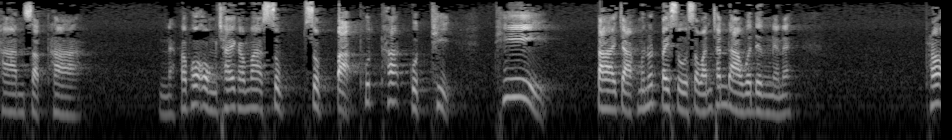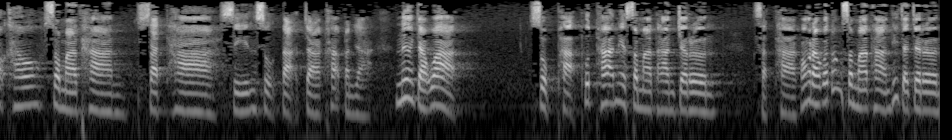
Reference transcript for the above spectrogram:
ทานศรัทธานะพระพุทธองค์ใช้คำว่าสุสุปปะพุทธกุฏิที่ตายจากมนุษย์ไปสู่สวรรค์ชั้นดาวดึงเนี่ยนะเพราะเขาสมาทานศรัทธา ศีลสุตะจาระปัญญา เนื่องจากว่า สุภะพุทธะเนี่ยสมาทานเจริญศรัทธาของเราก็ต้องสมาทานที่จะเจริญ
